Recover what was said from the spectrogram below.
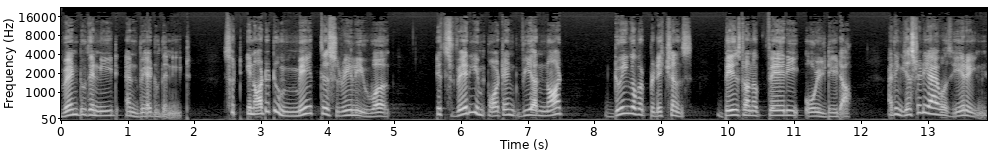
when do they need and where do they need. So in order to make this really work, it's very important we are not doing our predictions based on a very old data. I think yesterday I was hearing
